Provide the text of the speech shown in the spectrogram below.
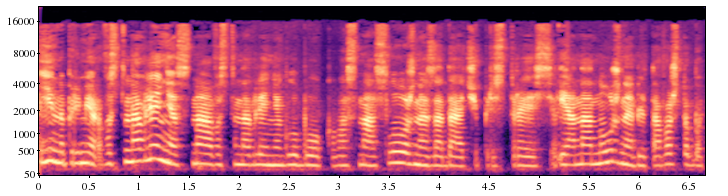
И, например, восстановление сна, восстановление глубокого сна – сложная задача при стрессе. И она нужная для того, чтобы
